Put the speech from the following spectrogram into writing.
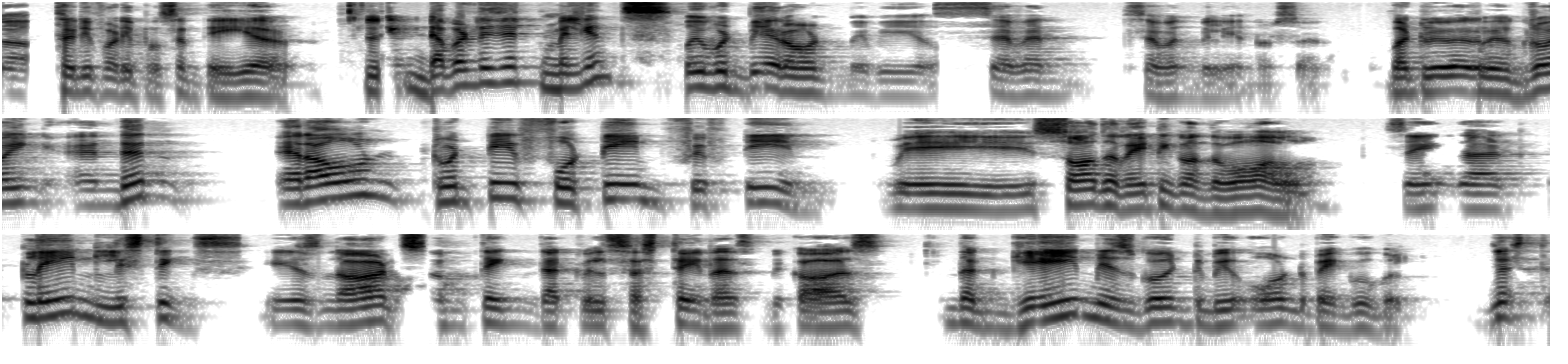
uh, 30 40% a year. Like double digit millions? We would be around maybe uh, 7 7 million or so. But we were, we were growing. And then around 2014 15, we saw the writing on the wall saying that plain listings is not something that will sustain us because the game is going to be owned by Google. Just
